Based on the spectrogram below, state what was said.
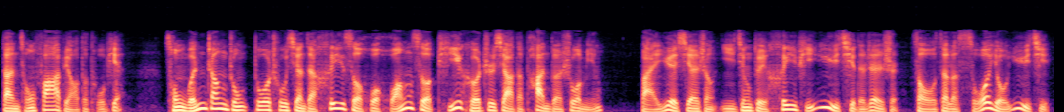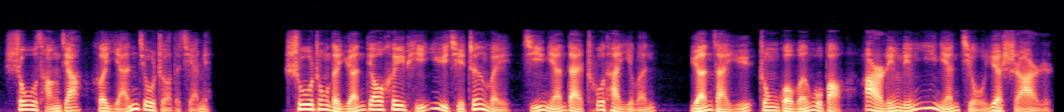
但从发表的图片、从文章中多出现在黑色或黄色皮壳之下的判断，说明百越先生已经对黑皮玉器的认识走在了所有玉器收藏家和研究者的前面。书中的圆雕黑皮玉器真伪及年代初探一文。原载于《中国文物报》二零零一年九月十二日。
